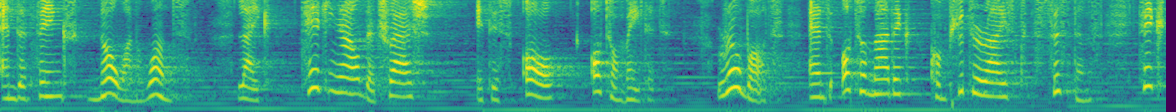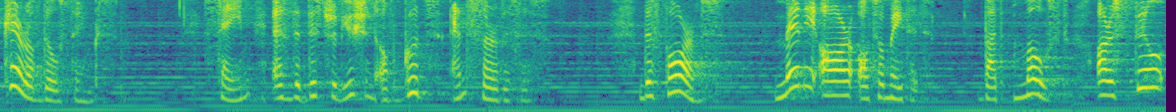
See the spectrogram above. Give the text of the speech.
And the things no one wants, like taking out the trash, it is all automated. Robots and automatic computerized systems take care of those things same as the distribution of goods and services. The farms, many are automated, but most are still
